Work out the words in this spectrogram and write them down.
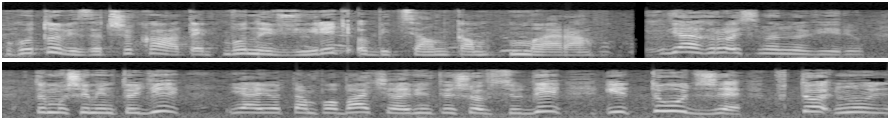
готові зачекати. Вони вірять обіцянкам мера. Я Гройсману вірю, тому що він тоді, я його там побачила, він пішов сюди, і тут же, в то, ну,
